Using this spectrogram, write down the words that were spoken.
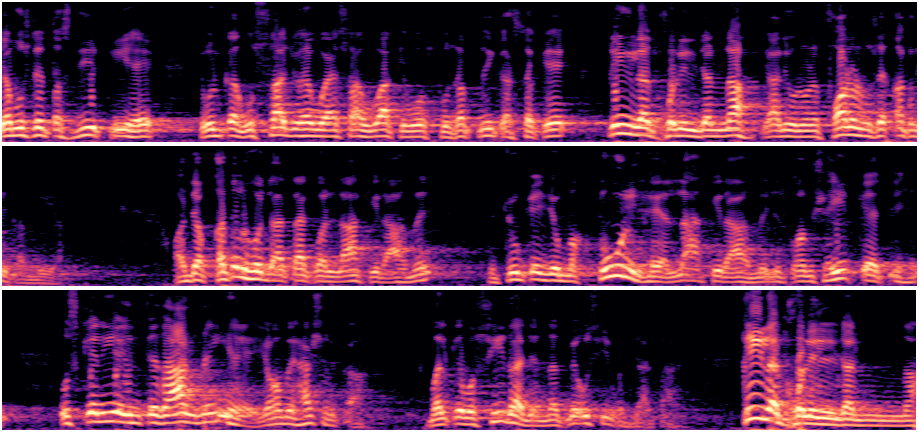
जब उसने तस्दीक की है तो उनका गुस्सा जो है वो ऐसा हुआ कि वो उसको जब्त नहीं कर सके। कीलत खुलिल जन्ना यानी उन्होंने फ़ौर उसे कत्ल कर दिया। और जब कत्ल हो जाता है को अल्लाह की राह में तो चूँकि जो मकतूल है अल्लाह की राह में, जिसको हम शहीद कहते हैं, उसके लिए इंतज़ार नहीं है योम हशर का, बल्कि वो सीधा जन्नत में उसी वक्त जाता है। कीलत खुलिल जन्ना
